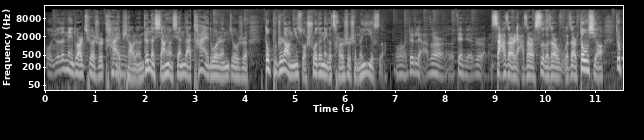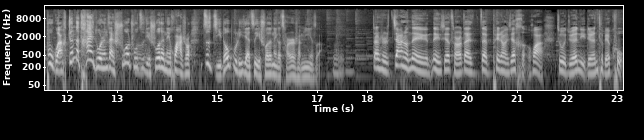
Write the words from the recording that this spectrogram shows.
我觉得那段确实太漂亮，真的想想现在太多人就是都不知道你所说的那个词儿是什么意思，哦，这俩字儿的电解质。仨字儿、俩字儿、四个字儿、五个字儿都行，就不管真的太多人在说出自己说的那话的时候，自己都不理解自己说的那个词儿是什么意思。嗯但是加上那那些词儿，再再配上一些狠话，就会觉得你这人特别酷。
